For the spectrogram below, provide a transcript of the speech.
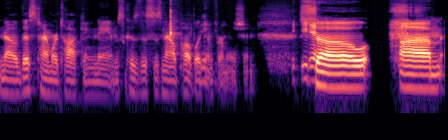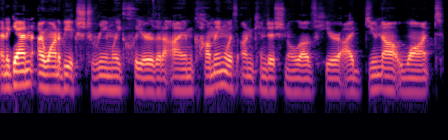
No, this time we're talking names because this is now public information. yeah. So, um, and again, I want to be extremely clear that I am coming with unconditional love here. I do not want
